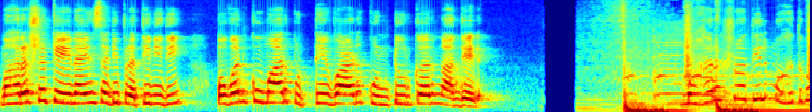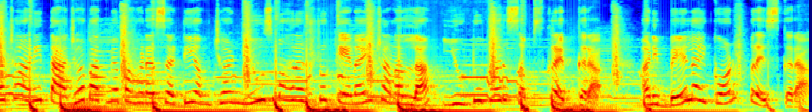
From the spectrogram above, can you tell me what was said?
महाराष्ट्र के नाईन साठी प्रतिनिधी पवनकुमार पुठ्ठेवाड कुंटूरकर नांदेड. महाराष्ट्रातील महत्त्वाच्या आणि ताज्या बातम्या पाहण्यासाठी आमच्या न्यूज महाराष्ट्र के नाईन चॅनलला यूट्यूबवर सबस्क्राईब करा आणि बेल आयकॉन प्रेस करा.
